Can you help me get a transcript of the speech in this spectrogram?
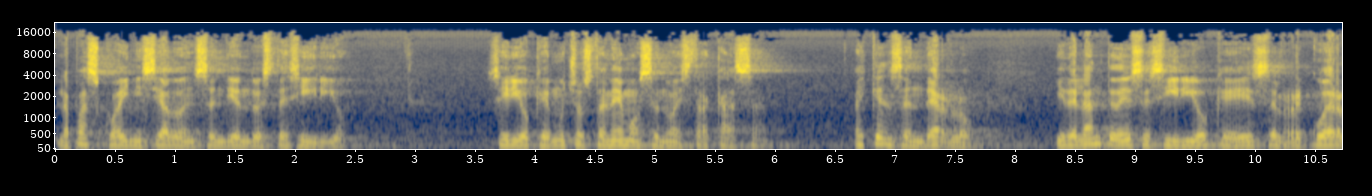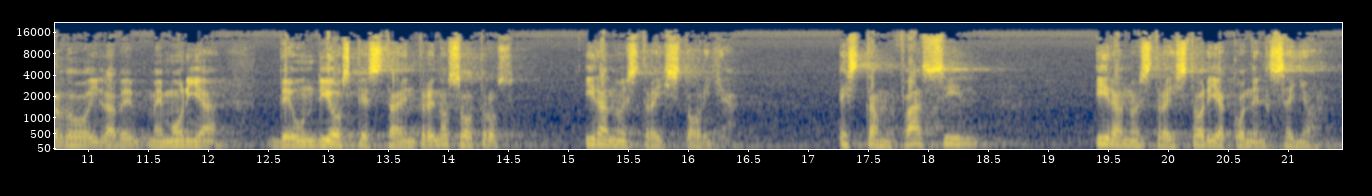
la Pascua ha iniciado encendiendo este cirio, cirio que muchos tenemos en nuestra casa. Hay que encenderlo y delante de ese cirio, que es el recuerdo y la memoria de un Dios que está entre nosotros, ir a nuestra historia. Es tan fácil ir a nuestra historia con el Señor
